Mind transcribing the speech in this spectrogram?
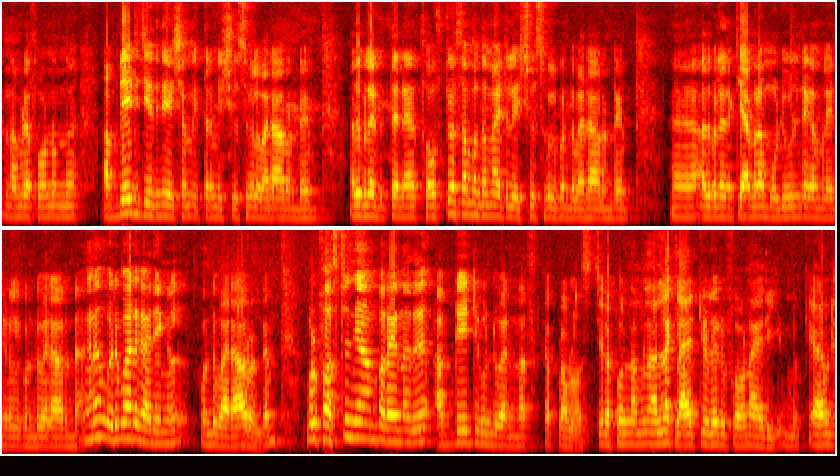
നമ്മുടെ ഫോണൊന്ന് അപ്ഡേറ്റ് ചെയ്തതിന് ശേഷം ഇത്തരം ഇഷ്യൂസുകൾ വരാറുണ്ട്. അതുപോലെ തന്നെ സോഫ്റ്റ്വെയർ സംബന്ധമായിട്ടുള്ള ഇഷ്യൂസുകൾ കൊണ്ട് വരാറുണ്ട്. അതുപോലെ തന്നെ ക്യാമറ മൊഡ്യൂളിന്റെ കംപ്ലൈന്റുകൾ കൊണ്ടുവരാറുണ്ട്. അങ്ങനെ ഒരുപാട് കാര്യങ്ങൾ കൊണ്ടുവരാറുണ്ട്. അപ്പോൾ ഫസ്റ്റ് ഞാൻ പറയുന്നത് അപ്ഡേറ്റ് കൊണ്ടുവരുന്ന പ്രോബ്ലംസ് ചിലപ്പോൾ നമ്മൾ നല്ല ക്ലാരിറ്റി ഉള്ള ഒരു ഫോണായിരിക്കും ക്യാമറ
